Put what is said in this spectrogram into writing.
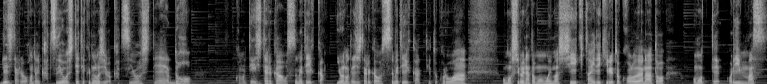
デジタルを本当に活用して、テクノロジーを活用して、どうこのデジタル化を進めていくか、世のデジタル化を進めていくかっていうところは、面白いなとも思いますし、期待できるところだなと思っております。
